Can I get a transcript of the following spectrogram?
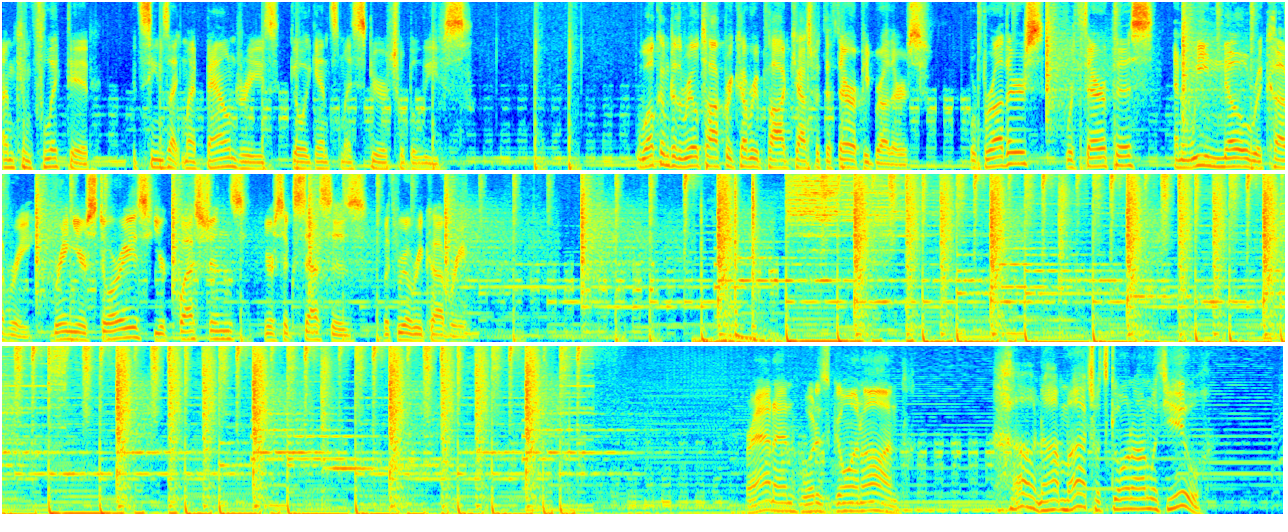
I'm conflicted. It seems like my boundaries go against my spiritual beliefs. Welcome to the Real Talk Recovery Podcast with the Therapy Brothers. We're brothers, we're therapists, and we know recovery. Bring your stories, your questions, your successes with real recovery. What is going on? Oh, not much. What's going on with you?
